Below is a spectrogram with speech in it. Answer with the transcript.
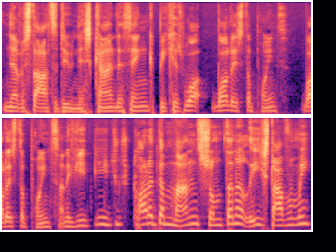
never started doing this kind of thing because what what is the point? What is the point? And if you you just got to demand something at least, haven't we?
